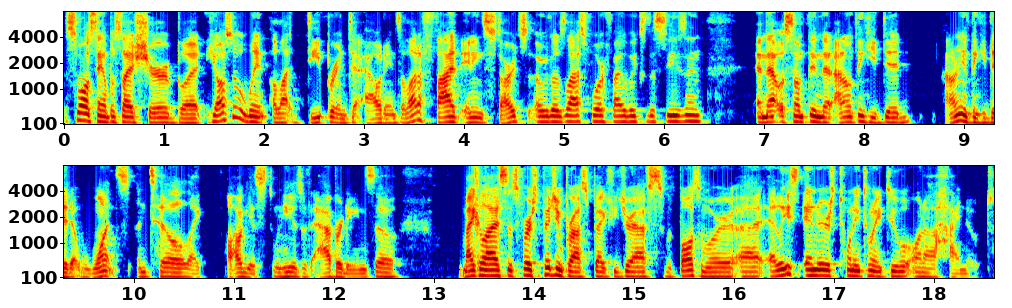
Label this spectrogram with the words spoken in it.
small sample size, sure, but he also went a lot deeper into outings, a lot of five inning starts over those last four or five weeks of the season. And that was something that I don't think he did. I don't even think he did it once until like August when he was with Aberdeen. So Mike Elias' first pitching prospect he drafts with Baltimore uh, at least enters 2022 on a high note.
